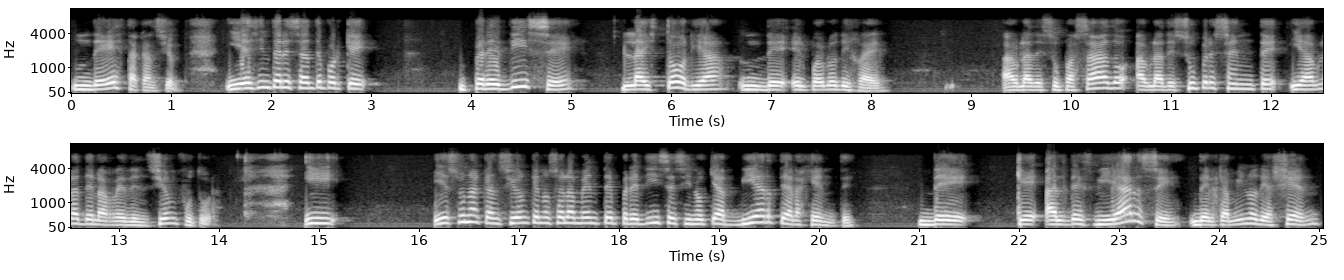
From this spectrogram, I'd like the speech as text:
de esta canción. Y es interesante porque predice la historia del pueblo de Israel. Habla de su pasado, habla de su presente y habla de la redención futura. Y, y es una canción que no solamente predice, sino que advierte a la gente de que al desviarse del camino de Hashem,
